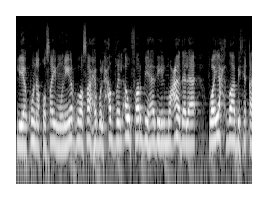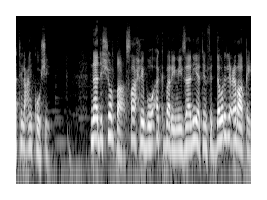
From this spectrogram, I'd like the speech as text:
ليكون قصي منير هو صاحب الحظ الأوفر بهذه المعادلة ويحظى بثقة العنكوشي. نادي الشرطة صاحب أكبر ميزانية في الدوري العراقي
